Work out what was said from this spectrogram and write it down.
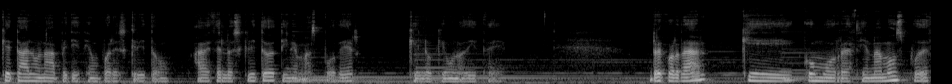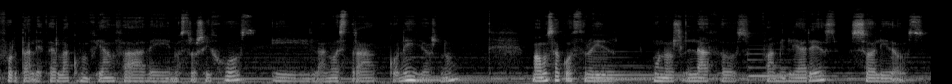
¿qué tal una petición por escrito? A veces lo escrito tiene más poder que lo que uno dice. Recordar que cómo reaccionamos puede fortalecer la confianza de nuestros hijos y la nuestra con ellos, ¿no? Vamos a construir unos lazos familiares sólidos.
